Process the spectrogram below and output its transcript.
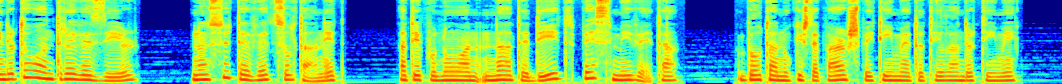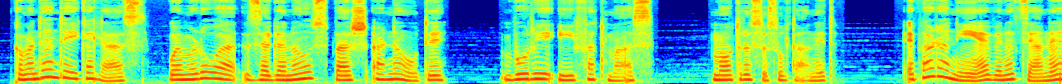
I ndërtuan tre vezirë nën sytë e vetë sulltanit, atje punuan natë e ditë 5.000 veta. Bota nuk kishte parë shpejtime të tilla ndërtimi. Komandant i kalasë, u emërua Zaganos Pashë Arnauti, burri i Fatmës, motrës së sulltanit. E para anije veneciane,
